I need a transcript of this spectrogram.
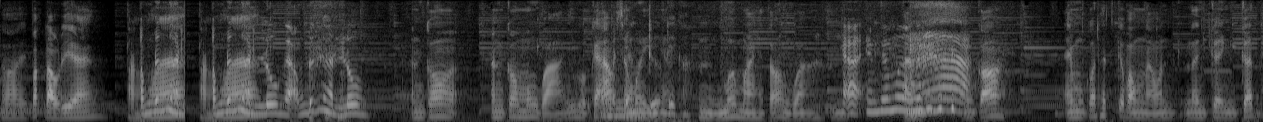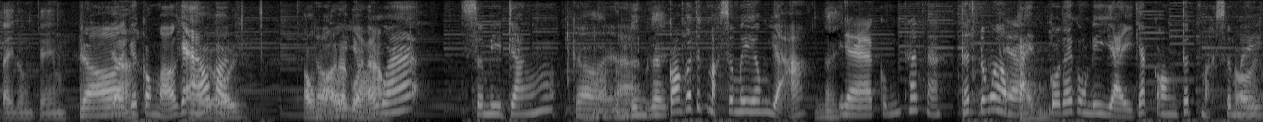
Rồi bắt đầu đi ăn tặng ông đứng hoa, hình tặng ông đứng hoa. hình luôn rồi ông đứng hình luôn. Anh có anh có món quà với một cái áo sơ mi trước nha. đi ừ, mới mai hay tối hôm qua. Dạ em cảm ơn. Anh, À. em có em có thích cái bông nào anh nên kết, kết đây luôn cho em? Rồi Dạ. cái con mở cái áo Trời coi. ơi, Trời mở ra ơi, coi nào. quá. Sơ mi trắng trời ạ. đứng cái con có thích mặc sơ mi không? Dạ. Đây. Dạ cũng thích à. Thích đúng không? Dạ. tại cô thấy con đi giày chắc con thích mặc sơ mi. Rồi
